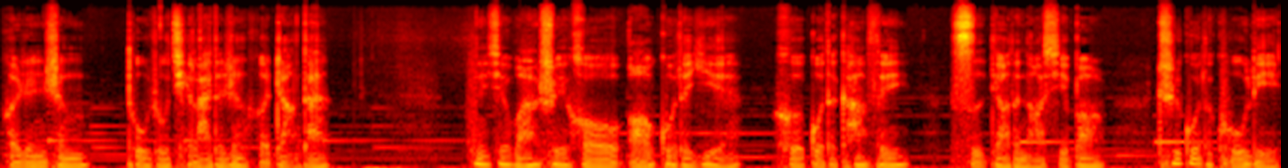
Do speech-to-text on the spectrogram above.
和人生突如其来的任何账单。那些娃睡后熬过的夜，喝过的咖啡，死掉的脑细胞，吃过的苦里，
